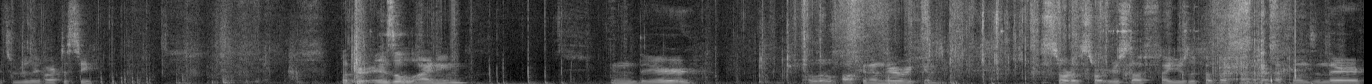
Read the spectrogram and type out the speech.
It's really hard to see. But there is a lining in there. A little pocket in there we can sort of sort your stuff. I usually put like my other headphones in there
